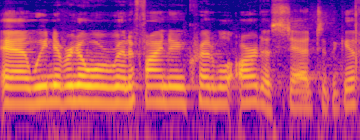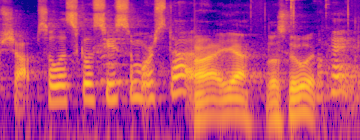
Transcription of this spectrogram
and we never know when we're going to find an incredible artist to add to the gift shop. So let's go see some more stuff. All right, yeah, let's do it. Okay.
